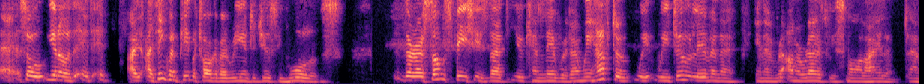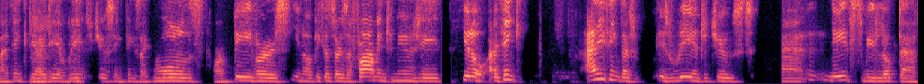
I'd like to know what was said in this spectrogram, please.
Uh, so you know, it, it I, I think when people talk about reintroducing wolves, there are some species that you can live with and we have to we, we do live in a in a on a relatively small island and i think the mm. idea of reintroducing things like wolves or beavers you know because there's a farming community you know i think anything that is reintroduced uh, needs to be looked at.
